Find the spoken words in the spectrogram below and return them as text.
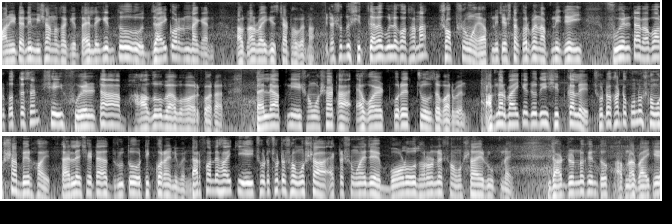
পানি টানি মিশানো থাকে তাইলে কিন্তু যাই করেন না কেন, আপনার বাইক স্টার্ট হবে না। এটা শুধু শীতকালে বলে কথা না, সব সময়। আপনি চেষ্টা করবেন আপনি যেই ফুয়েলটা ব্যবহার করতেছেন, সেই ফুয়েলটা ভালো ব্যবহার করার। তাইলে আপনি এই সমস্যাটা অ্যাভয়েড করে চলতে পারবেন। আপনার বাইকে যদি শীতকালে ছোটোখাটো কোনো সমস্যা বের হয় তাহলে সেটা দ্রুত ঠিক করাই নেবেন। তার ফলে হয় কি, এই ছোট ছোট সমস্যা একটা সময় যে বড় ধরনের সমস্যায় রূপ নেয়। যার জন্য কিন্তু আপনার বাইকে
